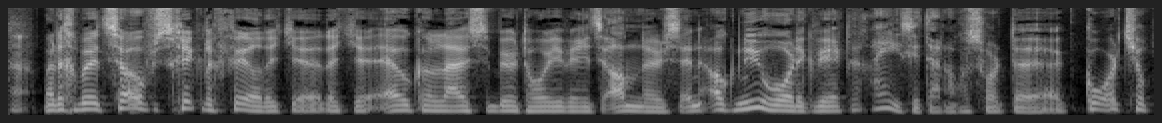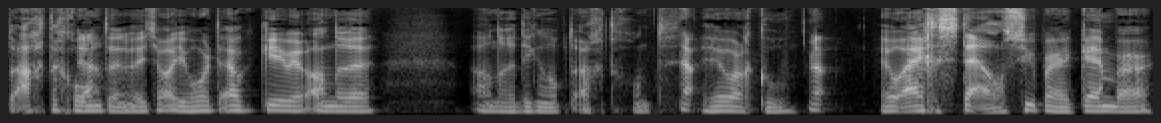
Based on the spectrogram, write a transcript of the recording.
Ja. Maar er gebeurt zo verschrikkelijk veel. Dat je, dat je elke luisterbeurt hoor je weer iets anders. En ook nu hoorde ik weer. Ik dacht, hey, zit daar nog een soort eh koortje op de achtergrond? En weet je wel, je hoort elke keer weer andere, andere dingen op de achtergrond. Ja. Heel erg cool. Ja. Heel eigen stijl. Super herkenbaar.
